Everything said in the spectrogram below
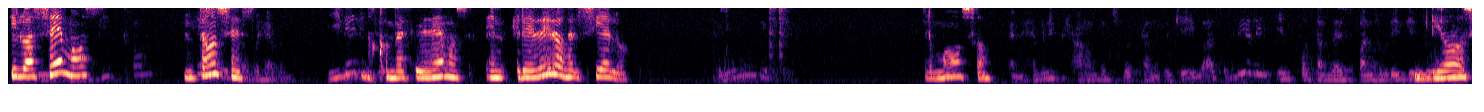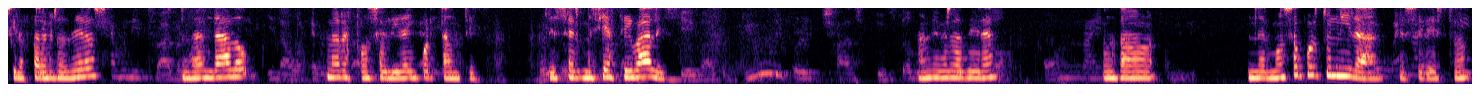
Si lo hacemos, Entonces nos convertiremos en herederos del cielo. Hermoso. Dios y los padres verdaderos nos han dado una responsabilidad importante de ser mesías tribales. Madre verdadera nos da una hermosa oportunidad de hacer esto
